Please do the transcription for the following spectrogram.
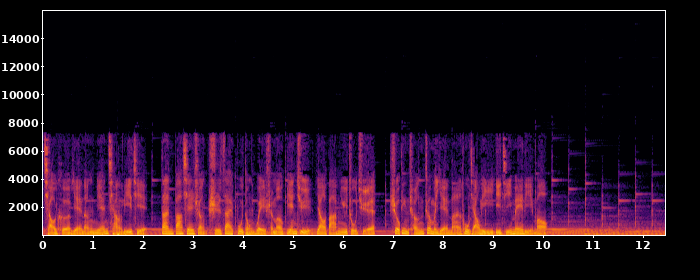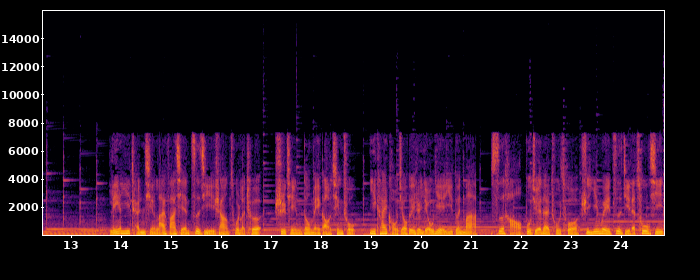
巧合也能勉强理解，但八先生实在不懂为什么编剧要把女主角。设定成这么野蛮、不讲理以及没礼貌。林依晨醒来，发现自己上错了车，事情都没搞清楚，一开口就对着刘烨一顿骂，丝毫不觉得出错是因为自己的粗心。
